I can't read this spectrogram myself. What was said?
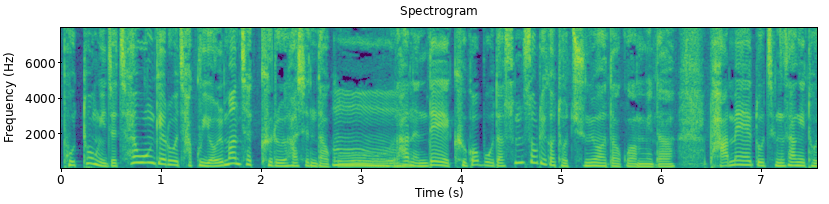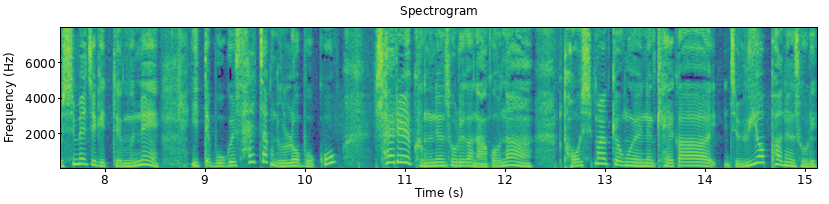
보통 이제 체온계로 자꾸 열만 체크를 하신다고 음. 하는데 그거보다 숨소리가 더 중요하다고 합니다. 밤에도 증상이 더 심해지기 때문에 이때 목을 살짝 눌러보고 쇠를 긁는 소리가 나거나 더 심할 경우에는 개가 이제 위협하는 소리,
